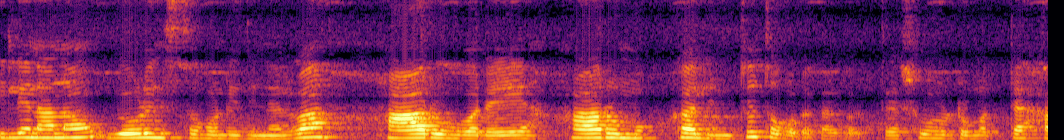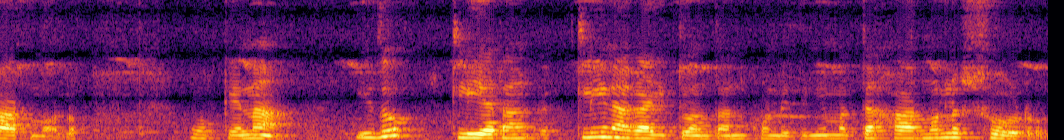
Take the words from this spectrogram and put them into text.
ಇಲ್ಲಿ ನಾನು ಏಳು ಇಂಚ್ ತೊಗೊಂಡಿದ್ದೀನಲ್ವಾ ಆರೂವರೆ, ಆರು ಮುಕ್ಕಾಲು ಇಂಚು ತೊಗೋಬೇಕಾಗುತ್ತೆ, ಶೋಲ್ಡ್ರು ಮತ್ತು ಹಾರ್ಮೋಲು. ಓಕೆನಾ? ಇದು ಕ್ಲಿಯರ್ ಕ್ಲೀನಾಗಾಯಿತು ಅಂತ ಅಂದ್ಕೊಂಡಿದ್ದೀನಿ ಮತ್ತು ಹಾರ್ಮೋಲು, ಶೋಲ್ಡ್ರು.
